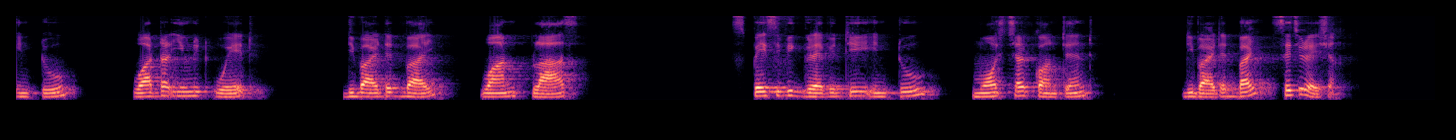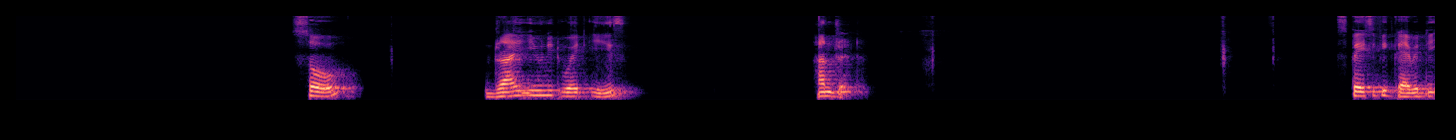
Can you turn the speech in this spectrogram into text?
into water unit weight divided by 1 plus specific gravity into moisture content divided by saturation. So, dry unit weight is 100 specific gravity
